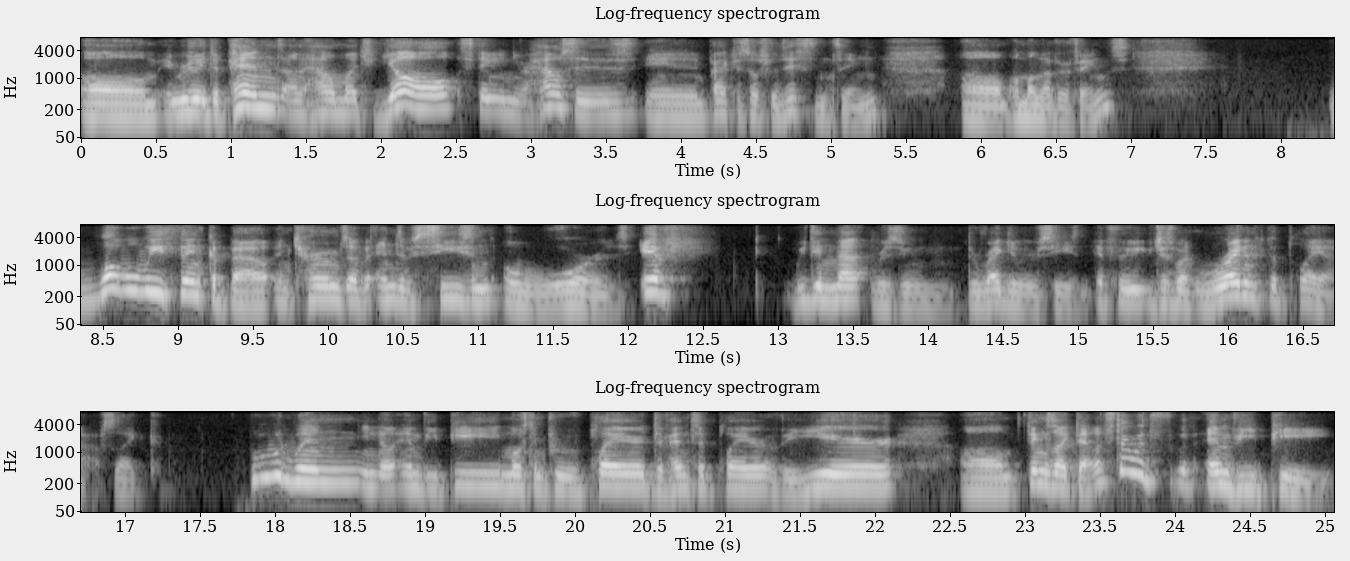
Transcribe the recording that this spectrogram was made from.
Um, it really depends on how much y'all stay in your houses and practice social distancing, um, among other things. What will we think about in terms of end of season awards if we did not resume the regular season? If we just went right into the playoffs, like who would win? You know, MVP, most improved player, defensive player of the year, um, things like that. Let's start with with MVP.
